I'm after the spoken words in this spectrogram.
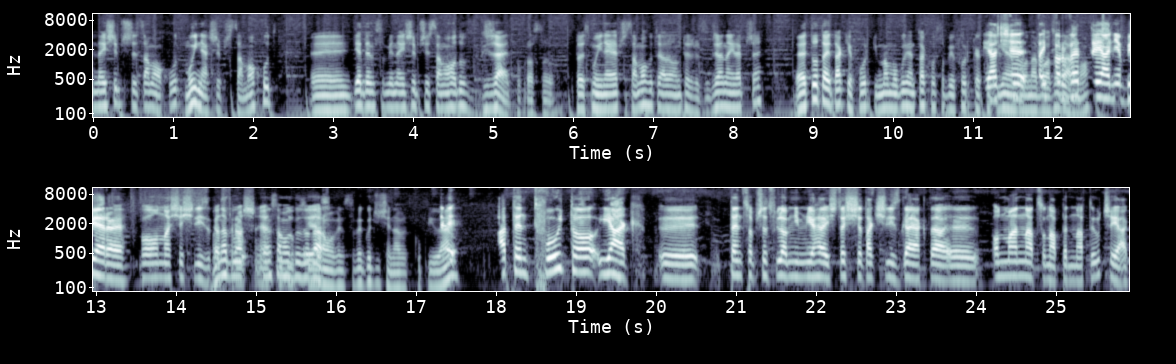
najszybszy samochód, mój najszybszy samochód. Yy, jeden w sumie najszybszych samochodów w grze po prostu. To jest mój najlepszy samochód, ale on też jest w grze najlepszy. Yy, tutaj takie furki, mam ogólnie taką sobie furkę Ja kupiłem, bo cię, ona tej była za darmo. korwety ja nie bierę, bo ona się ślizga Ona był, strasznie. ten samochód był za Jest. darmo, więc sobie go dzisiaj nawet kupiłem. Ej, A ten twój to jak? Y, ten co przed chwilą nim jechałeś, też się tak ślizga jak ta... Y, on ma na co napęd na tył, czy jak?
